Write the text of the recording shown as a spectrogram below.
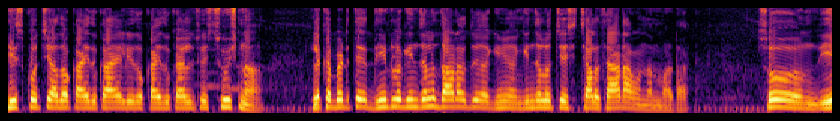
తీసుకొచ్చి అదొక ఐదు కాయలు ఇదొక ఐదు కాయలు చూసి చూసిన. లెక్క పెడితే దీంట్లో గింజలు దాడ గింజలు వచ్చేసి చాలా తేడా ఉందన్నమాట. సో ఏ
